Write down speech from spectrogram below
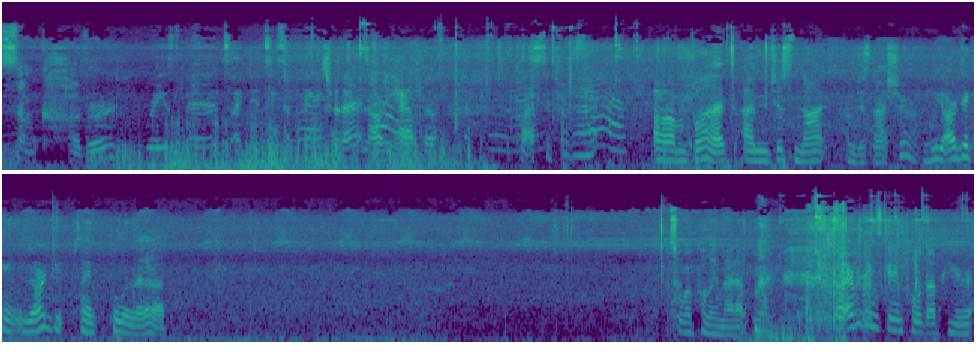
some covered raised beds. I did see some things for that, and I already have the, the plastic for that. Um, but I'm just not. I'm just not sure. We are digging. We are get, plan, pulling that up. So we're pulling that up. so everything's getting pulled up here.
